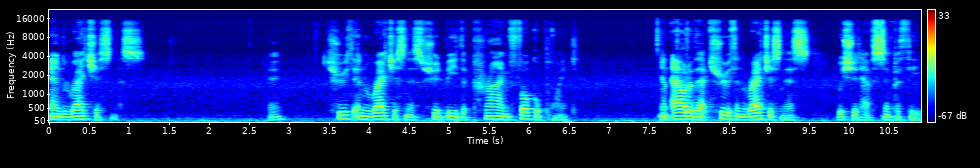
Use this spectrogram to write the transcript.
and righteousness. Truth and righteousness should be the prime focal point. And out of that truth and righteousness, we should have sympathy,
